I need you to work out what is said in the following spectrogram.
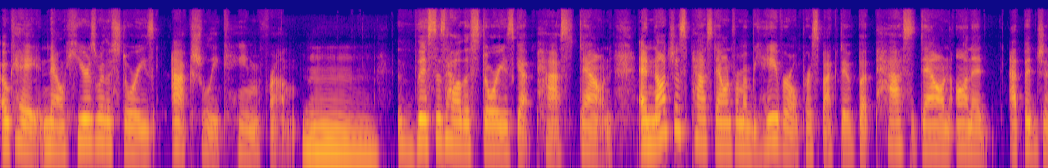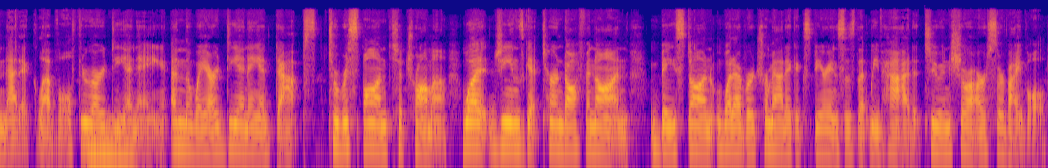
okay, now here's where the stories actually came from. Mm this is how the stories get passed down. And not just passed down from a behavioral perspective, but passed down on an epigenetic level through mm-hmm. our DNA and the way our DNA adapts to respond to trauma, what genes get turned off and on based on whatever traumatic experiences that we've had to ensure our survival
